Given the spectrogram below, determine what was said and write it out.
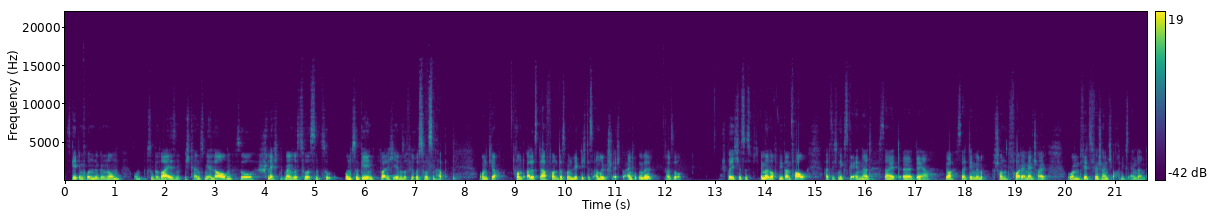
es geht im Grunde genommen, um zu beweisen, ich kann es mir erlauben, so schlecht mit meinen Ressourcen zu, umzugehen, weil ich eben so viele Ressourcen habe. Und ja, kommt alles davon, dass man wirklich das andere Geschlecht beeindrucken will. Also sprich, es ist immer noch wie beim V, hat sich nichts geändert seit äh, der, ja, seitdem wir schon vor der Menschheit und wird sich wahrscheinlich auch nichts ändern.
